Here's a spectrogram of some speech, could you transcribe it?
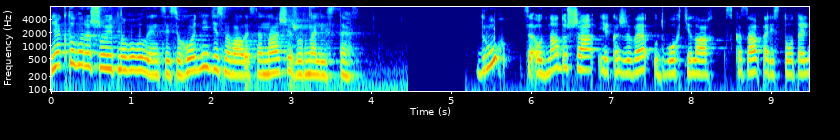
Як товаришують нововолинці сьогодні, дізнавалися наші журналісти. Друг це одна душа, яка живе у двох тілах, сказав Арістотель.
